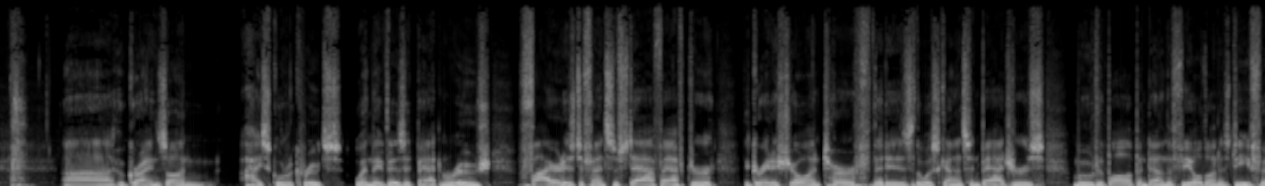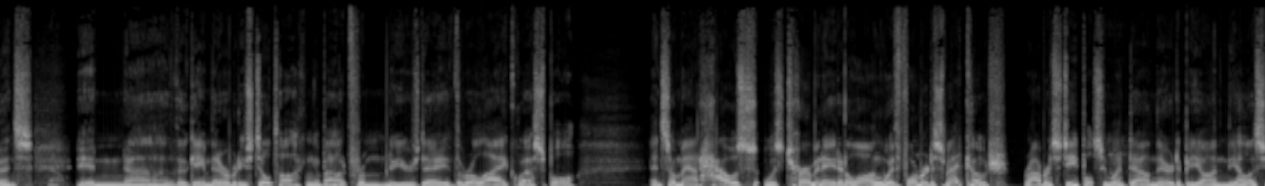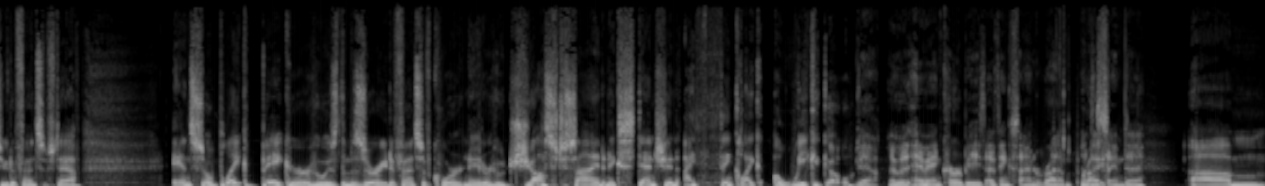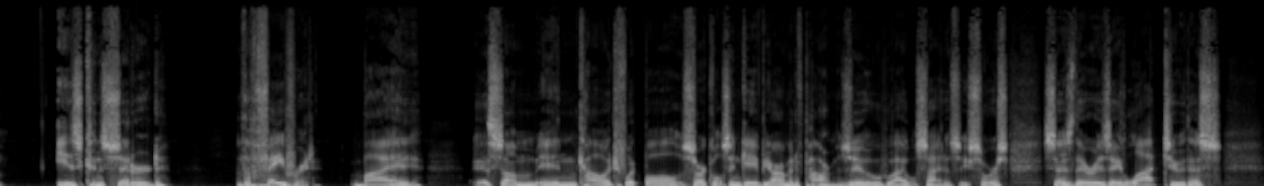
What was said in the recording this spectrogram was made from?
uh, who grinds on high school recruits when they visit Baton Rouge, fired his defensive staff after the greatest show on turf that is the Wisconsin Badgers moved the ball up and down the field on his defense in uh, the game that everybody's still talking about from New Year's Day, the ReliaQuest Bowl. And so Matt House was terminated along with former DeSmet coach Robert Steeples, who went down there to be on the LSU defensive staff. And so Blake Baker, who is the Missouri defensive coordinator, who just signed an extension, I think like a week ago, Yeah, it was him and Kirby. I think signed right up Right. the same day. um, is considered the favorite by some in college football circles. And Gabe DeArmond of Power Mizzou, who I will cite as a source, says there is a lot to this.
